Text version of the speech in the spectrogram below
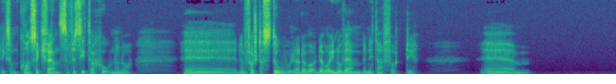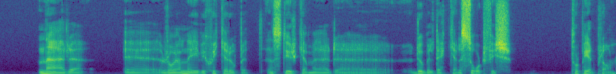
liksom, konsekvenser för situationen då. Eh, den första stora, det var, det var i november 1940. Eh, när eh, Royal Navy skickar upp ett, en styrka med eh, dubbeldäckade Swordfish torpedplan.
